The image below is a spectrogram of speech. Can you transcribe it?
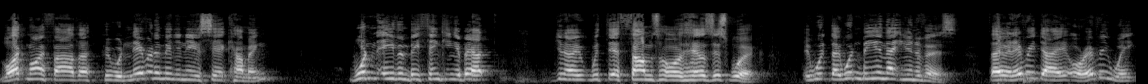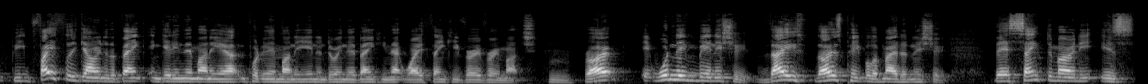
like my father, who would never in a million years see it coming, wouldn't even be thinking about, you know, with their thumbs, oh, how does this work? It would, they wouldn't be in that universe. They would every day or every week be faithfully going to the bank and getting their money out and putting their money in and doing their banking that way. Thank you very, very much. Right? It wouldn't even be an issue. They, those people have made it an issue. Their sanctimony is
